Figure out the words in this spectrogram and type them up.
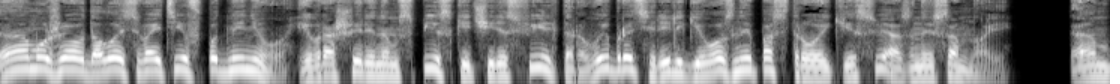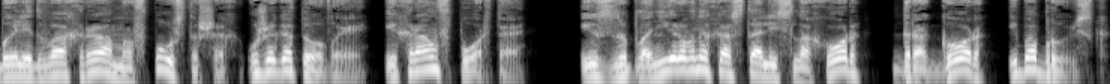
Там уже удалось войти в подменю и в расширенном списке через фильтр выбрать религиозные постройки, связанные со мной. Там были два храма в пустошах, уже готовые, и храм в порта. Из запланированных остались Лахор, Драгор и Бобруйск.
